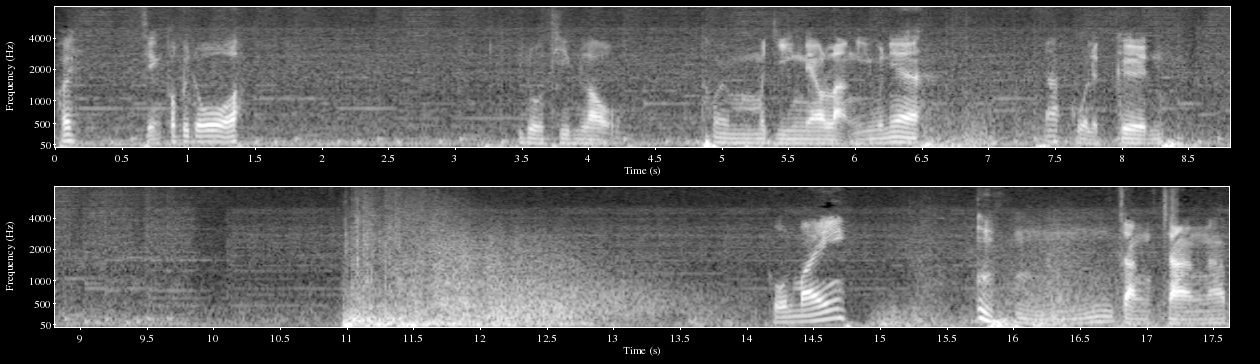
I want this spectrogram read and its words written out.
เฮ้ย เสียงตอร์ปิโดเหรอตอร์ปิ โดทีมเราทำไมมายิงแนวหลังอยู่วะเนี่ยน่ากลัวเหลือเกินโดนไหมอื้อหือจังจังๆครับ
